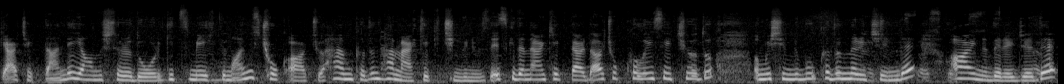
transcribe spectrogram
gerçekten de yanlışlara doğru gitme ihtimalimiz çok artıyor. Hem kadın hem erkek için günümüzde. Eskiden erkekler daha çok kolayı seçiyordu ama şimdi bu kadınlar için de aynı derecede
